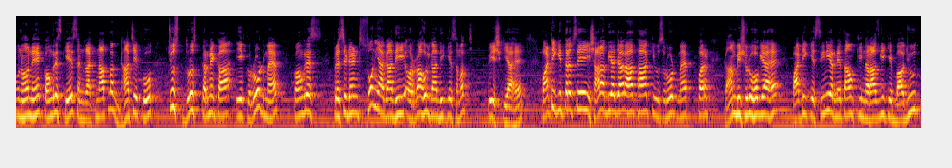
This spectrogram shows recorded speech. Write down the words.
उन्होंने कांग्रेस के संरचनात्मक ढांचे को चुस्त दुरुस्त करने का एक road map Congress president Sonia Gandhi और राहुल गांधी के समक्ष पेश किया है। पार्टी की तरफ़ से इशारा दिया जा रहा था कि उस रोड मैप पर काम भी शुरू हो गया है। पार्टी के सीनियर नेताओं की नाराज़गी के बावजूद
